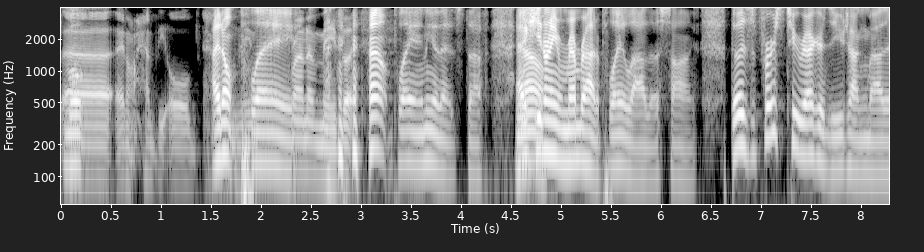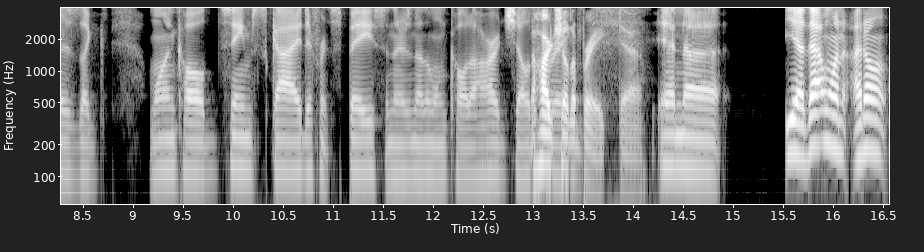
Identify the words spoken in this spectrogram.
Mm. Well, uh, I don't have the old. I don't play- in front of me, but I don't play any of that stuff. I No. actually don't even remember how to play a lot of those songs. Those first two records that you're talking about, there's like one called "Same Sky, Different Space," and there's another one called "A Hard Shell." Break. A to hard Break. shell to break. Yeah, And uh, yeah, that one I don't.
